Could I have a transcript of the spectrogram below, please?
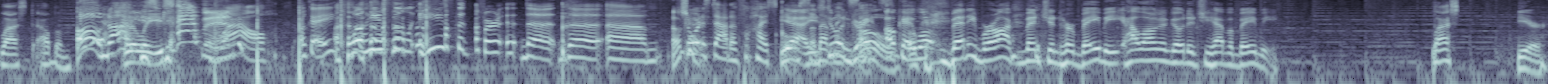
last album. oh, nice, Released. Kevin. Wow. Okay. Well, he's the he's the fir- the the um, Okay. shortest out of high school. Yeah, so he's that doing great. Oh, okay, well. Betty Rock mentioned her baby. How long ago did she have a baby? Last year.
